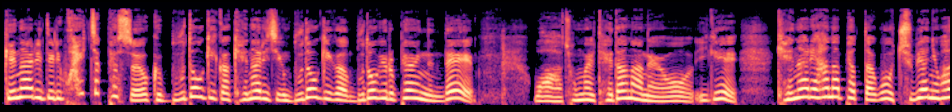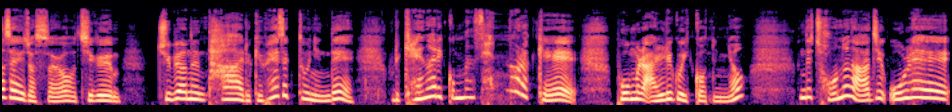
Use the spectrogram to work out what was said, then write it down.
개나리들이 활짝 폈어요. 그 무더기가 개나리 지금 무더기가 무더기로 펴 있는데 와, 정말 대단하네요. 이게 개나리 하나 폈다고 주변이 화사해졌어요. 지금 주변은 다 이렇게 회색 톤인데 우리 개나리 꽃만 샛노랗게 봄을 알리고 있거든요. 근데 저는 아직 올해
